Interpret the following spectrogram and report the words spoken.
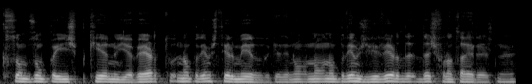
que somos um país pequeno e aberto, não podemos ter medo, quer dizer, não, não, não podemos viver das fronteiras. Né?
